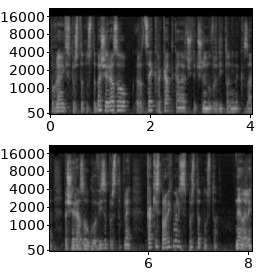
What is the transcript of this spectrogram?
проблемите с престъпността. Беше рязал ръце, крака, така наречените членовредителни наказания. Беше рязал глави за престъпление. Как изправихме ли с престъпността? Не, нали?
